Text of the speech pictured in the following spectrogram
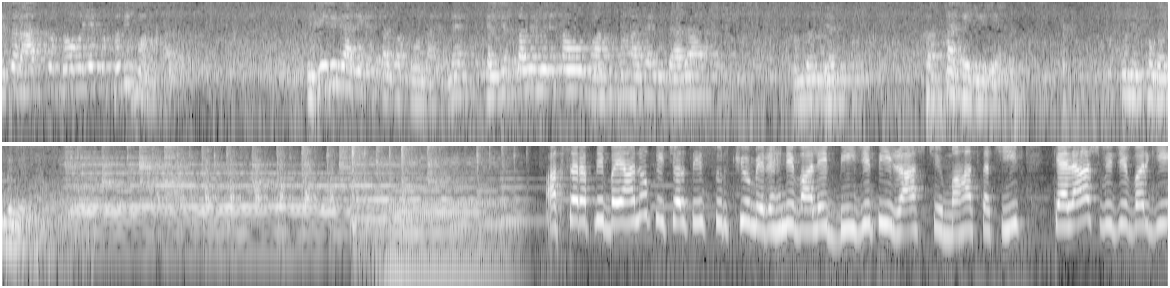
मैं तो रात को दो बजे को खुद ही फ़ोन उठा किसी भी कार्यकर्ता का फ़ोन आया मैं कलकत्ता में मिलता हूँ, वहाँ से फ़ोन आता कि, दादा, हम लोग घर पत्ता के लिए गया तो पुलिस को घर के ले अक्सर अपने बयानों के चलते सुर्खियों में रहने वाले बीजेपी राष्ट्रीय महासचिव कैलाश विजयवर्गीय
